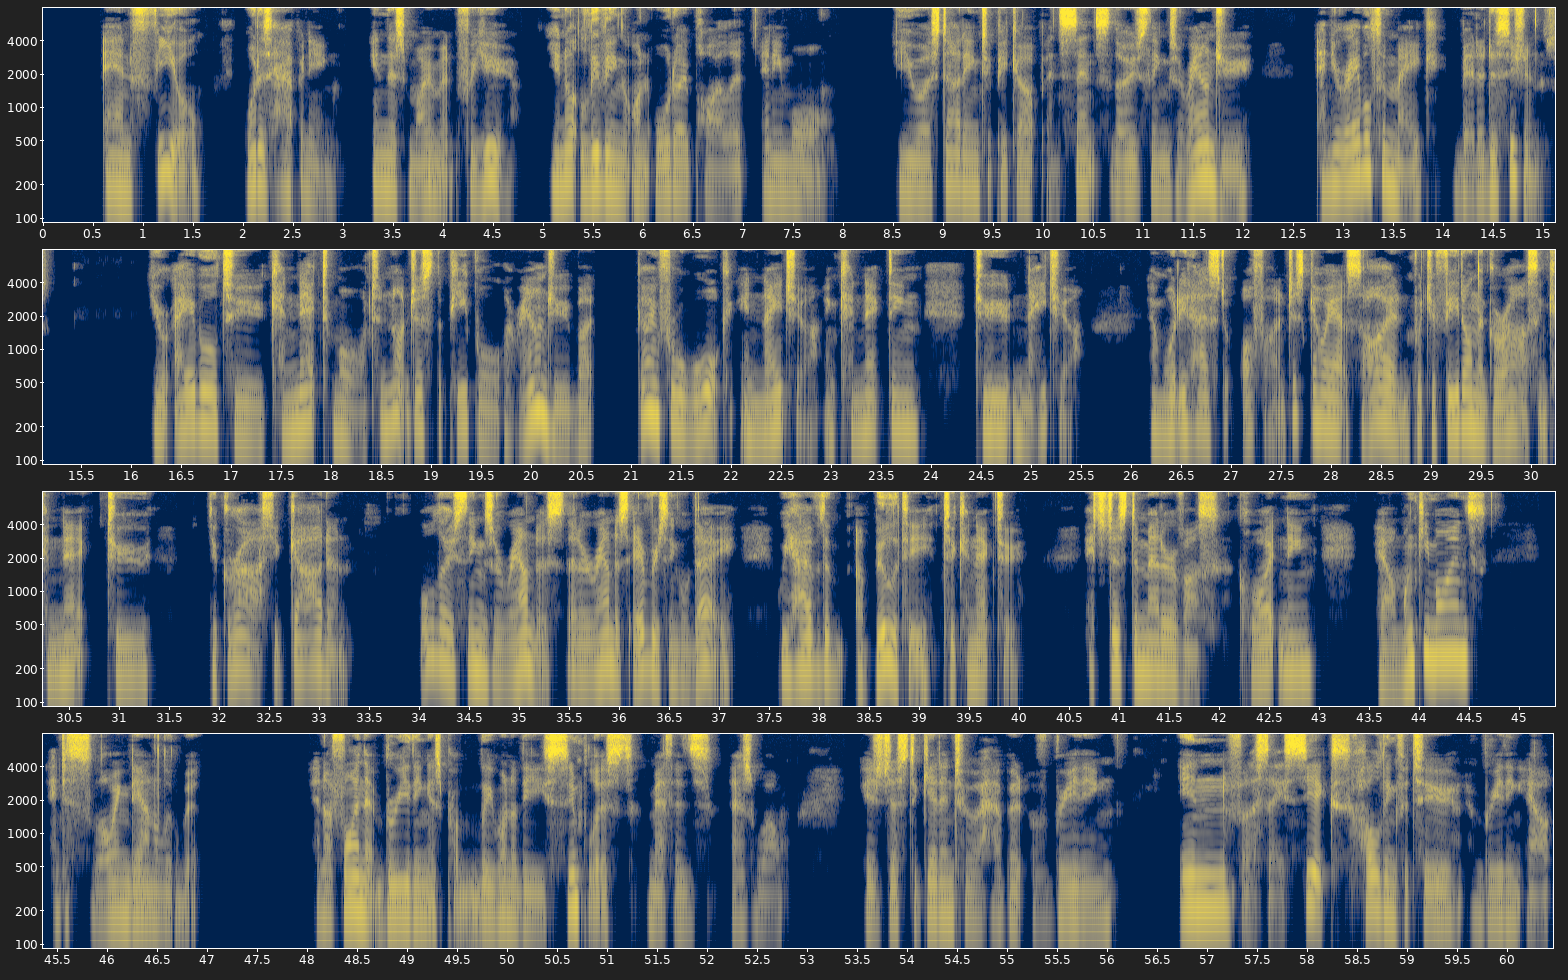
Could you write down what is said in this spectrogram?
and feel what is happening in this moment for you. You're not living on autopilot anymore. You are starting to pick up and sense those things around you, and you're able to make better decisions. You're able to connect more to not just the people around you, but going for a walk in nature and connecting to nature and what it has to offer. Just go outside and put your feet on the grass and connect to the grass, your garden, all those things around us that are around us every single day. We have the ability to connect to. It's just a matter of us quietening our monkey minds and just slowing down a little bit. And I find that breathing is probably one of the simplest methods as well is just to get into a habit of breathing in for, say, six, holding for two, and breathing out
